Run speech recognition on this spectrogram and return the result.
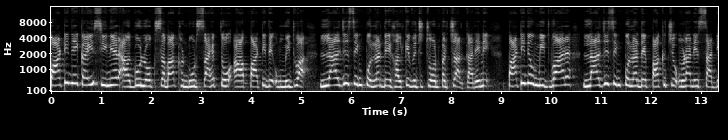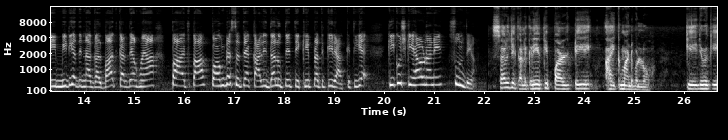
ਪਾਰਟੀ ਦੇ ਕਈ ਸੀਨੀਅਰ ਆਗੂ ਲੋਕ ਸਭਾ ਖੰਡੂਰ ਸਾਹਿਬ ਤੋਂ ਆਪ ਪਾਰਟੀ ਦੇ ਉਮੀਦਵਾਰ ਲਾਲਜੀਤ ਸਿੰਘ ਭੁੱਲਰ ਦੇ ਹਲਕੇ ਵਿੱਚ ਚੋਣ ਪ੍ਰਚਾਰ ਕਰ ਰਹੇ ਨੇ। ਪਾਰਟੀ ਦੇ ਉਮੀਦਵਾਰ ਲਾਲਜੀਤ ਸਿੰਘ ਭੁੱਲਰ ਦੇ ਪੱਖ 'ਚ ਉਹਨਾਂ ਨੇ ਸਾਡੀ ਮੀਡੀਆ ਦੇ ਨਾਲ ਗੱਲਬਾਤ ਕਰਦਿਆਂ ਹੋਇਆਂ ਭਾਜਪਾ, ਕਾਂਗਰਸ ਅਤੇ ਅਕਾਲੀ ਦਲ ਉੱਤੇ ਤਿੱਖੀ ਪ੍ਰਤੀਕਿਰਿਆ ਕੀਤੀ ਹੈ। ਕੀ ਕੁਝ ਕਿਹਾ ਉਹਨਾਂ ਨੇ? ਸੁਣਦੇ ਹਾਂ। ਸਰ ਜੇ ਗੱਲ ਕਰੀਏ ਕਿ ਪਾਰਟੀ ਹਾਈ ਕਮਾਂਡ ਵੱਲੋਂ ਕਿ ਜਿਵੇਂ ਕਿ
